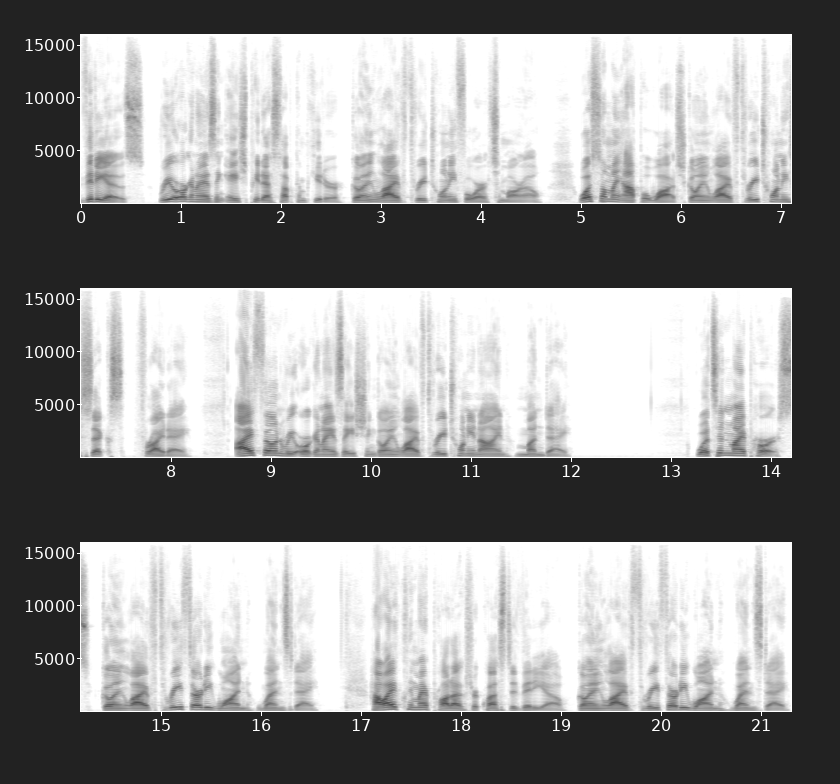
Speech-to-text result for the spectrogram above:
Videos. Reorganizing HP desktop computer. Going live 324 tomorrow. What's on my Apple Watch? Going live 326 Friday. iPhone reorganization going live 329 Monday. What's in my purse? Going live 331 Wednesday. How I clean my products requested video. Going live 331 Wednesday.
